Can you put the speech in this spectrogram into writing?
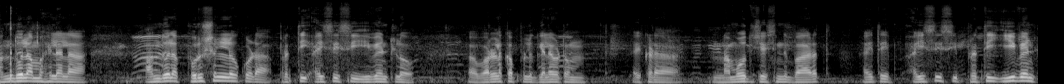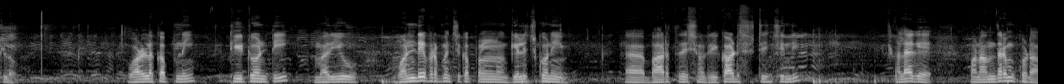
అందుల మహిళల అందుల పురుషుల్లో కూడా ప్రతి ఐసీసీ ఈవెంట్లో వరల్డ్ కప్లు గెలవటం ఇక్కడ నమోదు చేసింది భారత్. అయితే ఐసీసీ ప్రతి ఈవెంట్లో వరల్డ్ కప్ని టీ ట్వంటీ మరియు వన్డే ప్రపంచ కప్లను గెలుచుకొని భారతదేశం రికార్డు సృష్టించింది. అలాగే మనందరం కూడా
